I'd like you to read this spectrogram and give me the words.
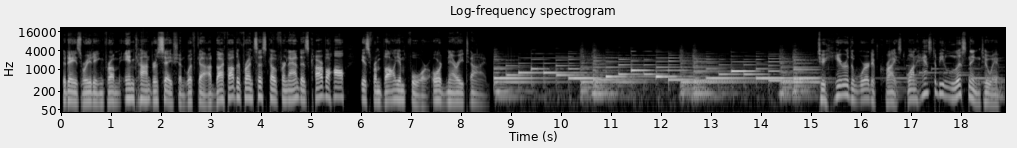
Today's reading from In Conversation with God by Father Francisco Fernandez Carvajal is from Volume 4, Ordinary Time. To hear the word of Christ, one has to be listening to him.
